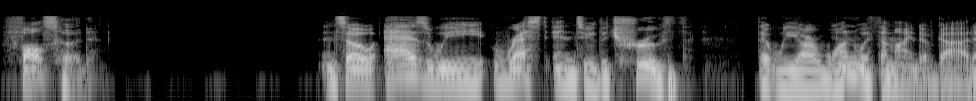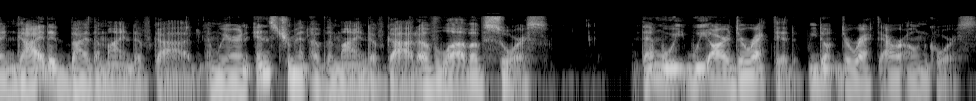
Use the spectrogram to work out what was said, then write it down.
falsehood. And so as we rest into the truth that we are one with the mind of God and guided by the mind of God, and we are an instrument of the mind of God, of love, of source, then we, we are directed. We don't direct our own course.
